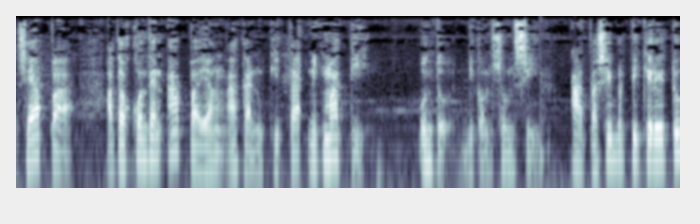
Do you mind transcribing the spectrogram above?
siapa atau konten apa yang akan kita nikmati untuk dikonsumsi. Apa sih berpikir itu?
